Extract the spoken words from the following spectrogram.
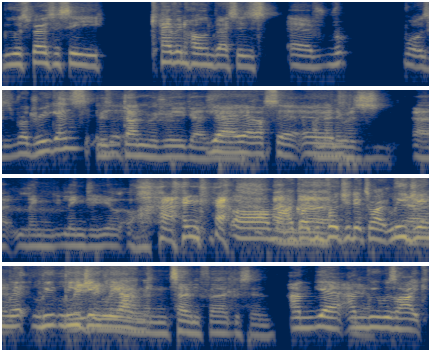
We were supposed to see Kevin Holland versus uh, what was it, Rodriguez? Is it? Dan Rodriguez. Yeah, yeah, that's it. And then it Um, was uh, Ling Ling Ji Lang. oh my and, god, you budgeted it twice. Li yeah, Jing, Li, Li, Li Jing Liang, and, and Tony Ferguson. And yeah, and Yeah. we was like,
